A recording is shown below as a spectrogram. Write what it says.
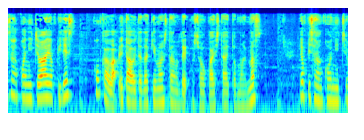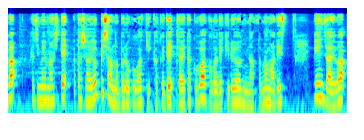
さんこんにちはよっぴです。今回はレターをいただきましたのでご紹介したいと思います。よっぴさんこんにちは。はじめまして。私はよっぴさんのブログがきっかけで在宅ワークができるようになったママです。現在は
